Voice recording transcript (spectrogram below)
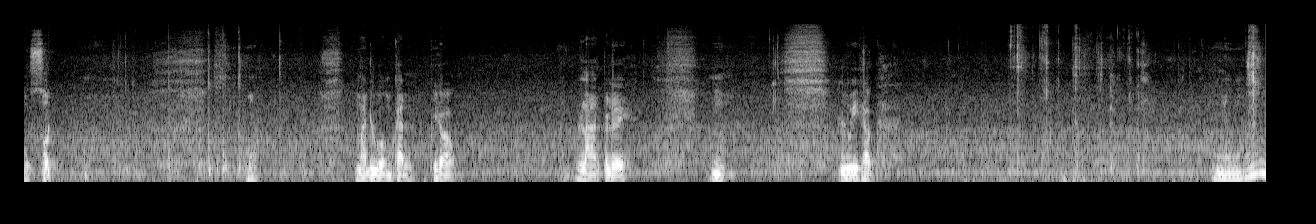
งสด มารวมกันพี่น้องลาดไปเลยลุยครับ อืม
